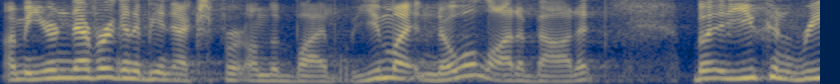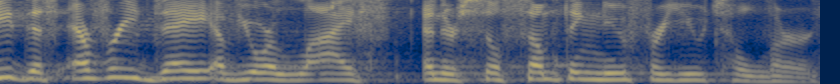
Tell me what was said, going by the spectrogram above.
I mean, you're never going to be an expert on the Bible. You might know a lot about it, but you can read this every day of your life and there's still something new for you to learn.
